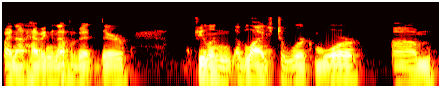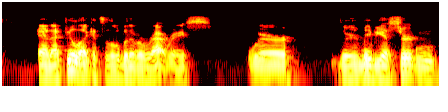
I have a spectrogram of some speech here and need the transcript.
by not having enough of it, they're feeling obliged to work more. Um, and I feel like it's a little bit of a rat race where there may be a certain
